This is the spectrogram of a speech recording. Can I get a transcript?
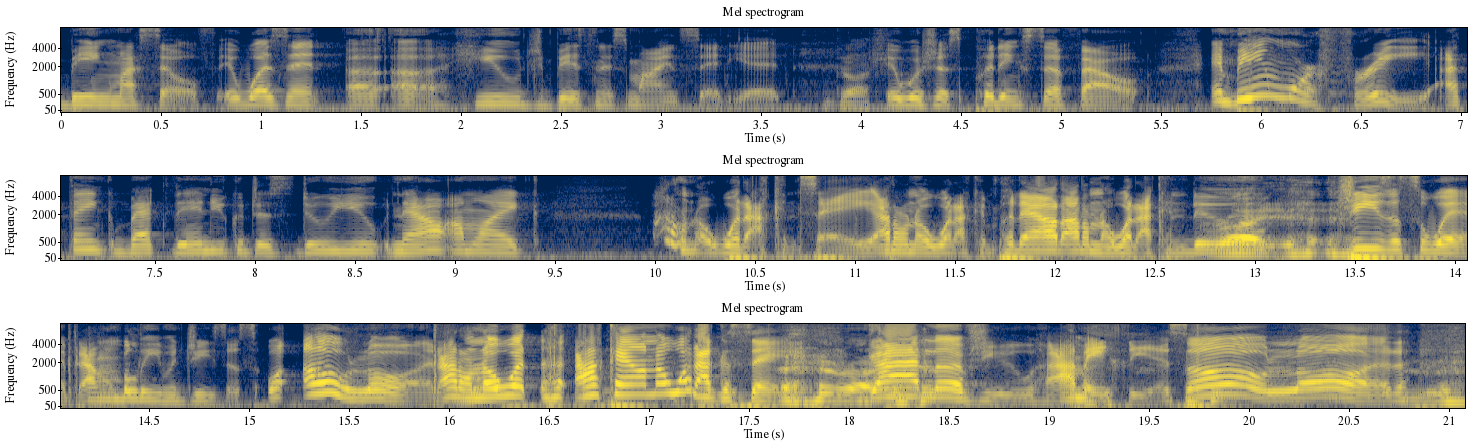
being myself. It wasn't a, a huge business mindset yet. Gotcha. It was just putting stuff out and being more free. I think back then you could just do you. Now I'm like, I don't know what I can say. I don't know what I can put out. I don't know what I can do. Right. Jesus wept. I don't believe in Jesus. Well, oh Lord, I don't know what I can't know what I can say. God loves you. I'm atheist. Oh Lord.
